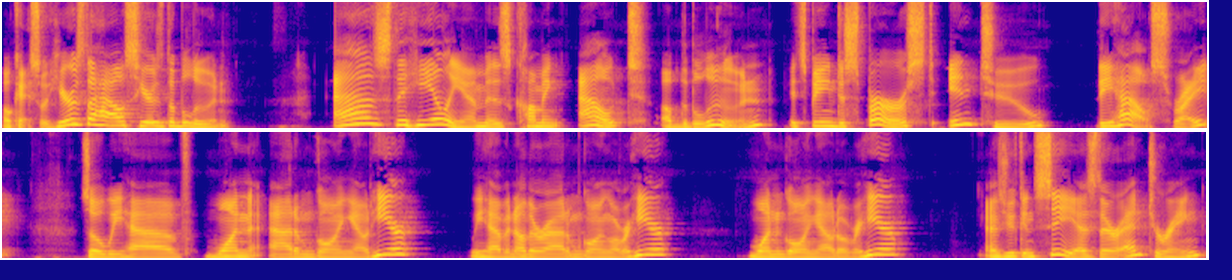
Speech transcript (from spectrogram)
Okay, so here's the house, here's the balloon. As the helium is coming out of the balloon, it's being dispersed into the house, right? So we have one atom going out here, we have another atom going over here, one going out over here. As you can see, as they're entering,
